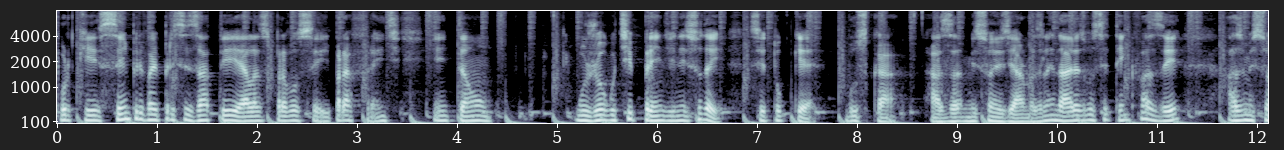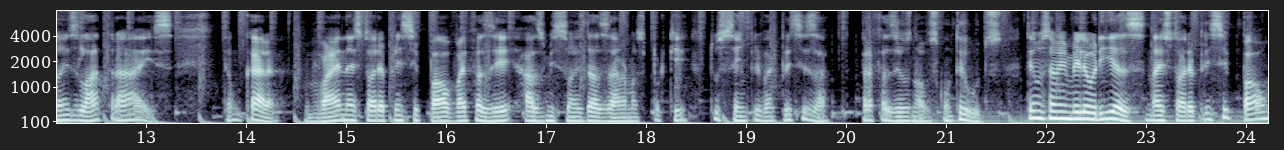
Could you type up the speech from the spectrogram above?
porque sempre vai precisar ter elas para você ir para frente. Então, o jogo te prende nisso daí. Se tu quer buscar as missões de armas lendárias, você tem que fazer as missões lá atrás. Então, cara, vai na história principal, vai fazer as missões das armas, porque tu sempre vai precisar para fazer os novos conteúdos. Temos também melhorias na história principal,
